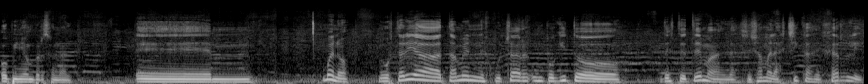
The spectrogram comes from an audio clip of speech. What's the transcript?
Opinión personal. Eh, bueno, me gustaría también escuchar un poquito de este tema, se llama Las chicas de Herley.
